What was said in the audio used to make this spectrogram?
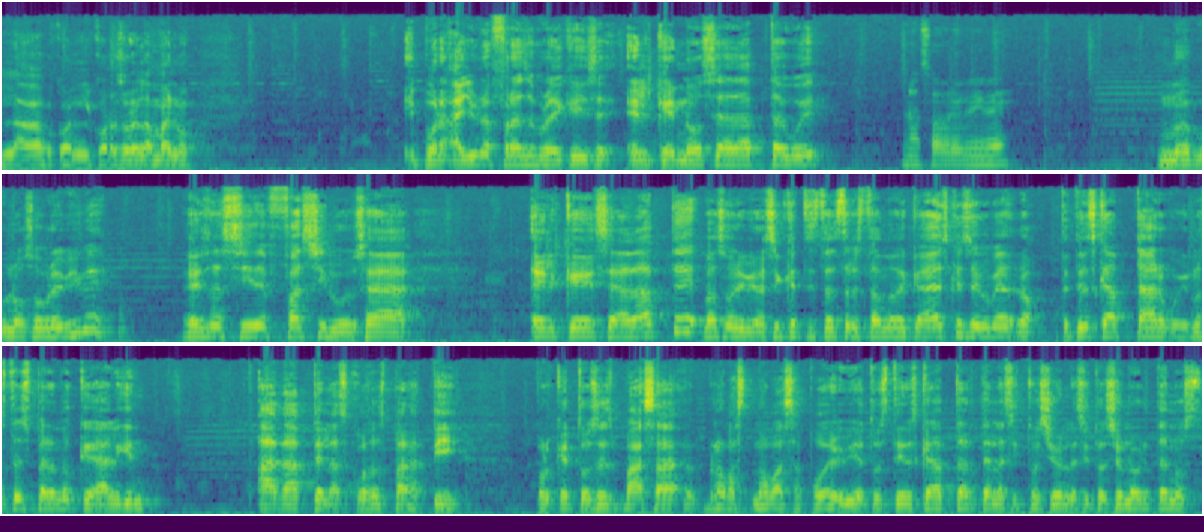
la- con el corazón en la mano. Y por, hay una frase por ahí que dice, el que no se adapta, güey, No sobrevive. no, no sobrevive. Es así de fácil, güey. O sea, el que se adapte va a sobrevivir. Así que te estás tratando de que, ah, es que se hubiera. No, te tienes que adaptar, güey. No estás esperando que alguien adapte las cosas para ti. Porque entonces vas a, no, vas, no vas a poder vivir. Entonces tienes que adaptarte a la situación. La situación ahorita nos,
